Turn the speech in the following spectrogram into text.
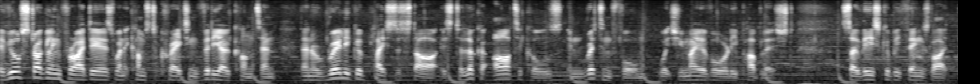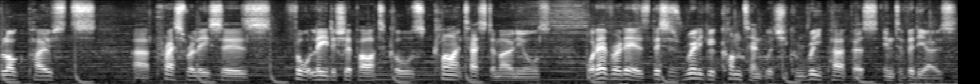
If you're struggling for ideas when it comes to creating video content, then a really good place to start is to look at articles in written form which you may have already published. So these could be things like blog posts, uh, press releases, thought leadership articles, client testimonials, whatever it is, this is really good content which you can repurpose into videos.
